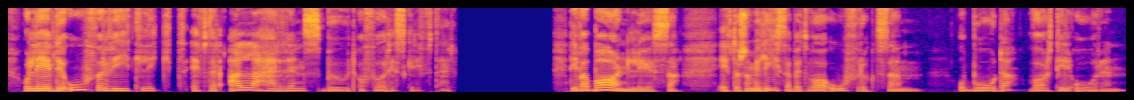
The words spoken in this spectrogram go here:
och levde oförvitligt efter alla Herrens bud och föreskrifter. De var barnlösa eftersom Elisabet var ofruktsam och båda var till åren.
